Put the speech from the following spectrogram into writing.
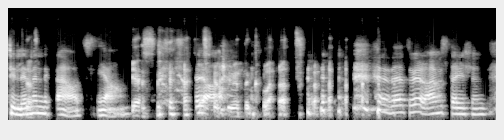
To live That's- in the clouds. Yeah. Yes. Yeah. to live in the clouds. That's where I'm stationed.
